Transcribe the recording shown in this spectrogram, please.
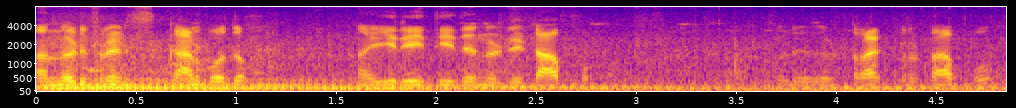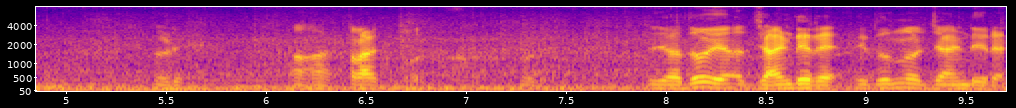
ನೋಡಿ ಫ್ರೆಂಡ್ಸ್ ಕಾಣ್ಬೋದು. ಈ ರೀತಿ ಇದೆ ನೋಡಿ ಟಾಪು. ನೋಡಿ ಇದು ಟ್ರ್ಯಾಕ್ಟ್ರ್ ಟಾಪು. ನೋಡಿ ಹಾಂ ಟ್ರ್ಯಾಕ್ಟ್ರ್ ನೋಡಿ ಅದು ಜಾಂಡಿರೆ. ಇದೂ ಜಾಂಡಿರೆ.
